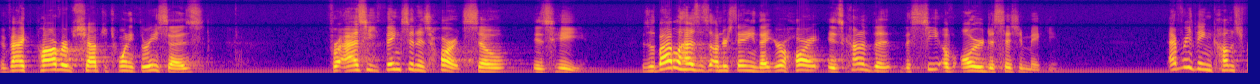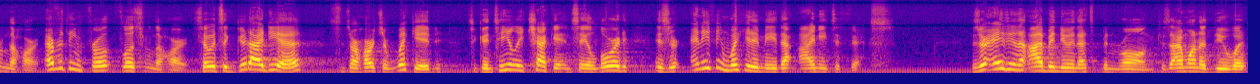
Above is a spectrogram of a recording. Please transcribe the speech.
In fact, Proverbs chapter 23 says, For as he thinks in his heart, so is he. So the Bible has this understanding that your heart is kind of the, the seat of all your decision making. Everything comes from the heart, everything flows from the heart. So it's a good idea, since our hearts are wicked, to continually check it and say, Lord, is there anything wicked in me that I need to fix? Is there anything that I've been doing that's been wrong? Because I want to do what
